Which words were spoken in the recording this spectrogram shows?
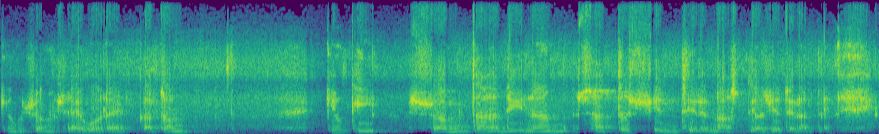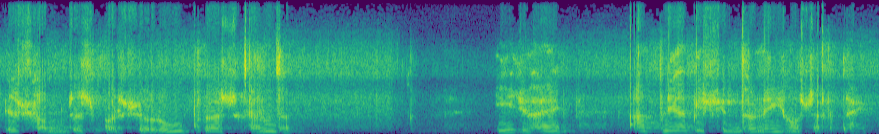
क्यों संशय हो रहा? है कथम। क्योंकि शब्दादि नाम सत सिद्धि नास्ते अचेतन शब्द स्पर्श रूप रसगंध ये जो है, अपने आप ही सिद्ध नहीं हो सकता है।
